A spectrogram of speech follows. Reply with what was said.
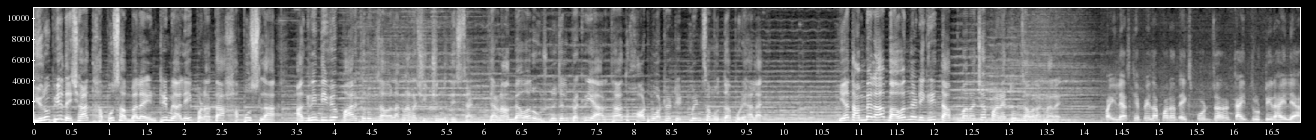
युरोपीय देशात हापूस आंब्याला एंट्री मिळाली पण आता हापूसला अग्निदिव्य पार करून जावं लागणार अशी चिन्ह दिसत आहेत. कारण आंब्यावर उष्णजल प्रक्रिया अर्थात हॉट वॉटर ट्रीटमेंटचा मुद्दा पुढे आलाय. यात आंब्याला बावन्न डिग्री तापमानाच्या पाण्यातून जावं लागणार आहे. पहिल्याच खेपेला परत एक्सपोर्ट जर काही त्रुटी राहिल्या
